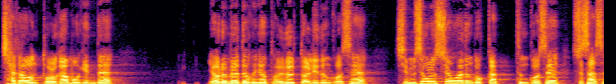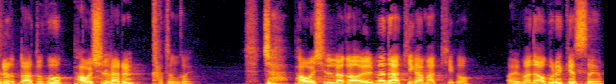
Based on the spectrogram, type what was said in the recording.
차가운 돌 감옥인데 여름에도 그냥 덜덜 떨리는 곳에 짐승을 수용하는 것 같은 곳에 쇠사슬을 놔두고 바울신라를 가둔 거예요. 자, 바울신라가 얼마나 기가 막히고 얼마나 억울했겠어요.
